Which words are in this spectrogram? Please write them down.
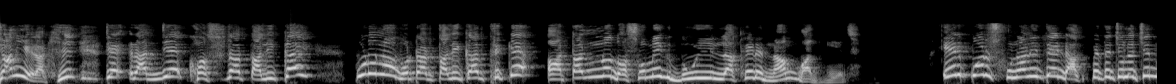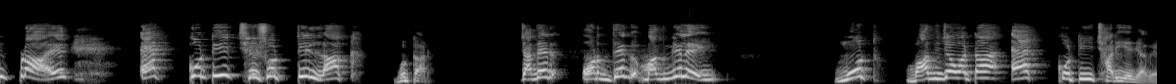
জানিয়ে রাখি যে রাজ্যে খসড়া তালিকায় পুরনো ভোটার তালিকার থেকে আটান্ন দশমিক দুই লাখের নাম বাদ গিয়েছে। এরপর শুনানিতে ডাক পেতে চলেছেন প্রায় এক কোটি ছেষট্টি লাখ ভোটার। যাদের অর্ধেক বাদ গেলেই মোট বাদ যাওয়াটা এক কোটি ছাড়িয়ে যাবে।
